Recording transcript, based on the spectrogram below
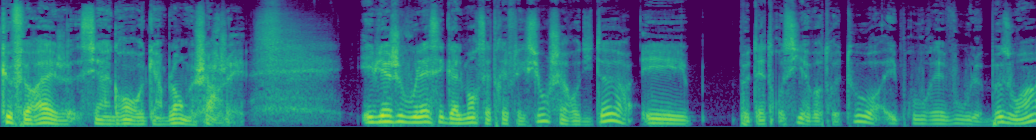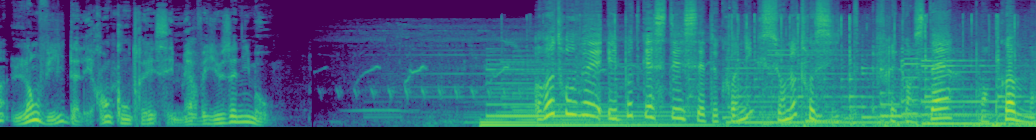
que ferais-je si un grand requin blanc me chargeait? Eh bien, je vous laisse également cette réflexion, cher auditeur, et peut-être aussi à votre tour éprouverez-vous le besoin, l'envie d'aller rencontrer ces merveilleux animaux. Retrouvez et podcastez cette chronique sur notre site fréquenceterre.com.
